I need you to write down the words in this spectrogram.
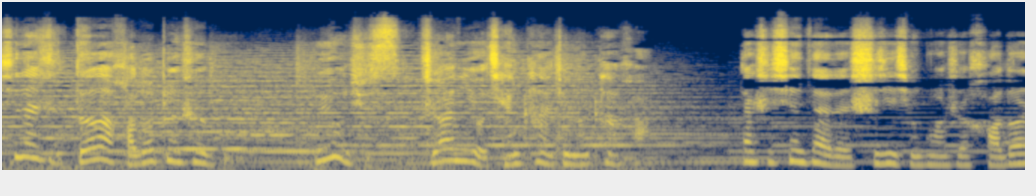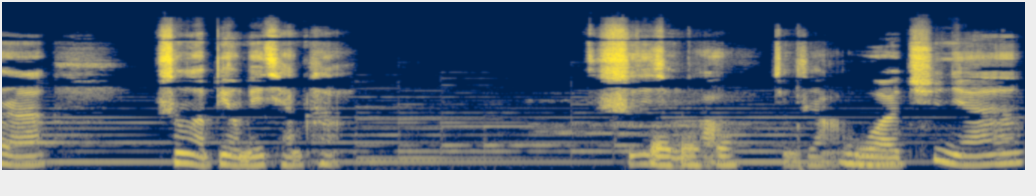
现在是得了好多病是不用去死，只要你有钱看就能看好。但是现在的实际情况是，好多人。”生了病没钱看，实际情况就这样。我去年，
